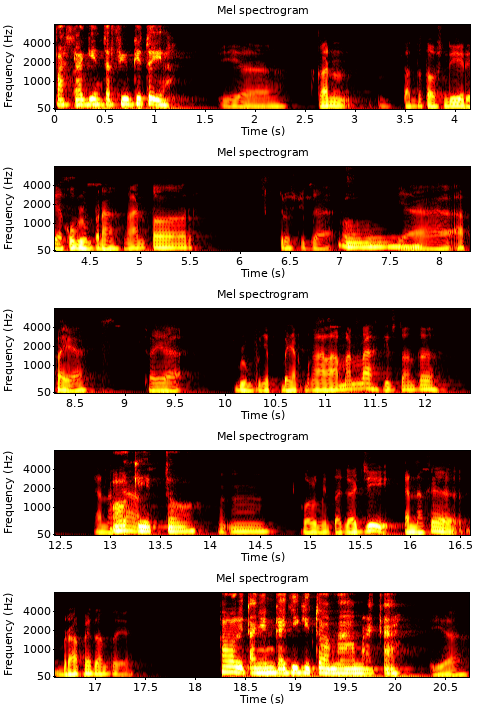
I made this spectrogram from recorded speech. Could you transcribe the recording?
pas lagi interview gitu ya? Iya, kan tante tahu sendiri aku belum pernah ngantor. Terus juga Oh, ya apa ya? Kayak belum punya banyak pengalaman lah gitu tante. oh Enaknya gitu. mm-mm, kalau minta gaji enaknya berapa ya tante ya? Kalau ditanyain gaji gitu sama mereka, Iya,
